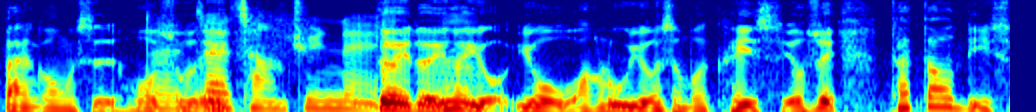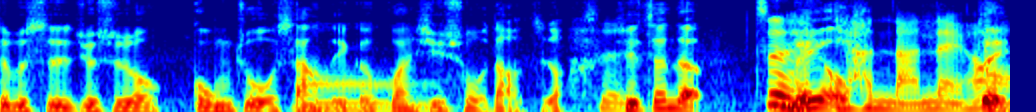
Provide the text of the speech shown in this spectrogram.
办公室或者说在厂区内，对对，因为有有网络，有什么可以使用，所以它到底是不是就是说工作上的一个关系所导致哦？其实真的没有很难呢。对，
